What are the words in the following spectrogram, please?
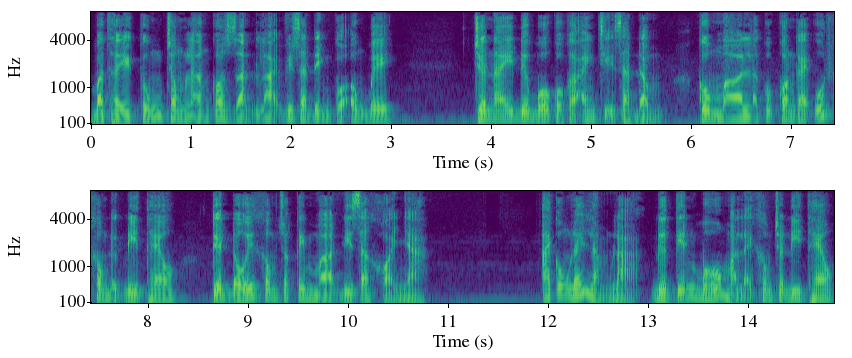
Bà thầy cúng trong làng có dặn lại với gia đình của ông B. Trưa nay đưa bố của các anh chị ra đầm. Cô mờ là cô con gái út không được đi theo, Tuyệt đối không cho cây mờ đi ra khỏi nhà. Ai cũng lấy làm lạ, Đưa tiến bố mà lại không cho đi theo.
